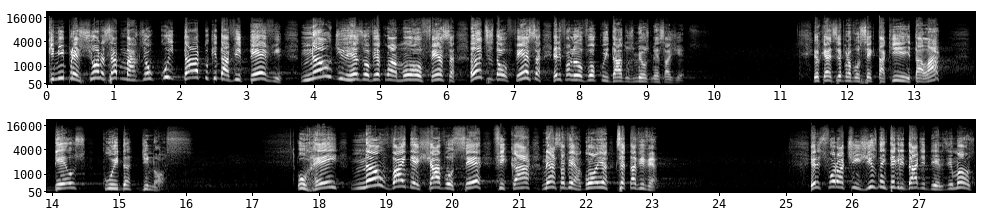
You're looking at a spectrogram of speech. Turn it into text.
Que me impressiona, sabe, Marcos, é o cuidado que Davi teve, não de resolver com a mão a ofensa, antes da ofensa, ele falou: Eu vou cuidar dos meus mensageiros. Eu quero dizer para você que está aqui e está lá, Deus cuida de nós. O rei não vai deixar você ficar nessa vergonha que você está vivendo. Eles foram atingidos na integridade deles. Irmãos,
